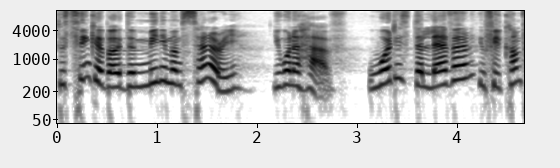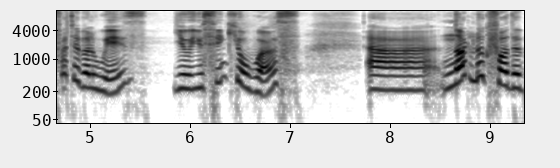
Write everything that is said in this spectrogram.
to think about the minimum salary you want to have. What is the level you feel comfortable with, you, you think you're worth? Uh, not look for the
